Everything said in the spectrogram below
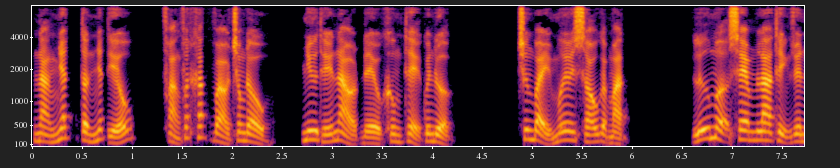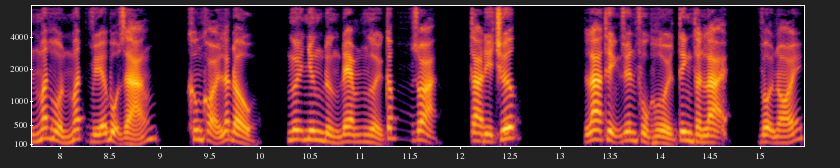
nàng nhất tân nhất tiếu, phảng phất khắc vào trong đầu, như thế nào đều không thể quên được. Chương 76 gặp mặt. Lữ mợ xem La Thịnh Duyên mất hồn mất vía bộ dáng, không khỏi lắc đầu, ngươi nhưng đừng đem người cấp dọa, ta đi trước. La Thịnh Duyên phục hồi tinh thần lại, vội nói,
